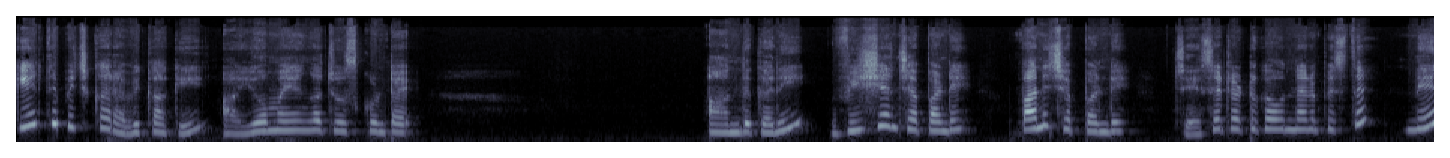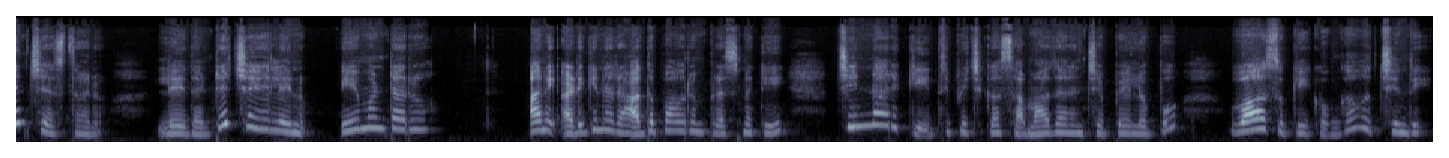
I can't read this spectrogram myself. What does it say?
కీర్తి పిచ్చుక రవికాకి అయోమయంగా చూసుకుంటాయి. అందుకని విషయం చెప్పండి పని చెప్పండి చేసేటట్టుగా ఉందనిపిస్తే నేను చేస్తాను లేదంటే చేయలేను. ఏమంటారు? అని అడిగిన రాధపావురం ప్రశ్నకి చిన్నారి కీర్తి పిచ్చుక సమాధానం చెప్పేలోపు వాసుకి కొంగ వచ్చింది.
